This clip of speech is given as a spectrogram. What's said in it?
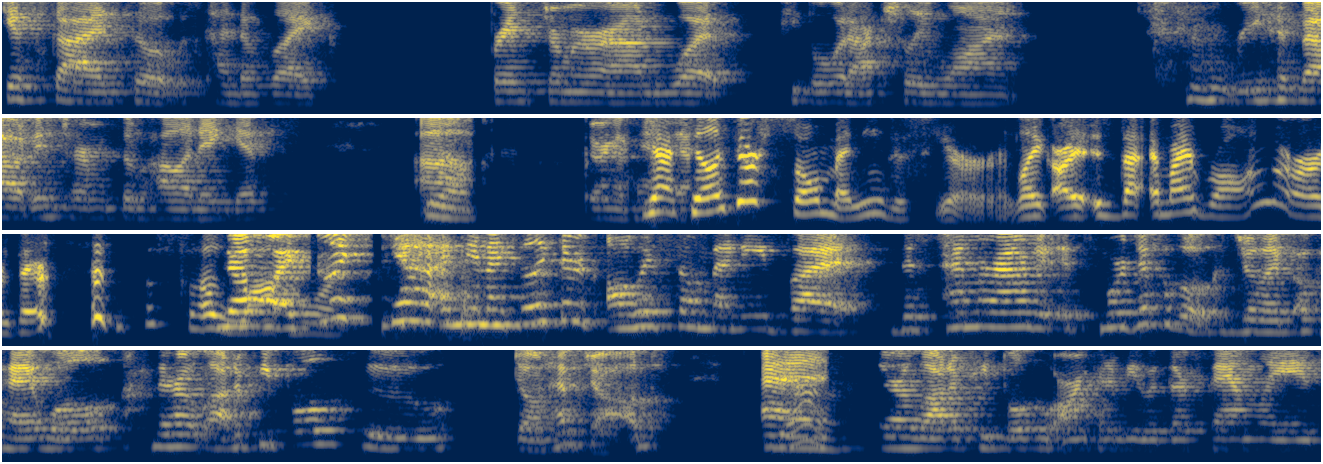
gift guide, so it was kind of like brainstorming around what people would actually want to read about in terms of holiday gifts. Um, yeah yeah, I feel like there's so many this year. Like, is that am I wrong or are there? no, I feel more? like yeah. I mean, I feel like there's always so many, but this time around it's more difficult because you're like, okay, well, there are a lot of people who don't have jobs, and yeah. there are a lot of people who aren't going to be with their families.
